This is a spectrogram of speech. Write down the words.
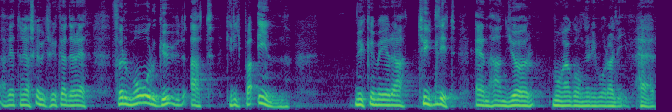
jag vet inte om jag ska uttrycka det rätt, förmår Gud att gripa in mycket mera tydligt än han gör många gånger i våra liv här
